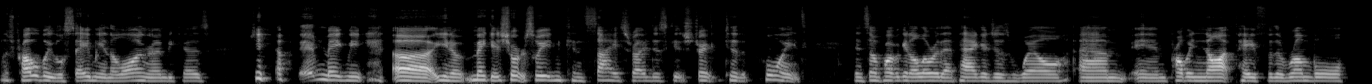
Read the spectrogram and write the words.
which probably will save me in the long run because you know, it make me, uh, you know, make it short, sweet, and concise, right? Just get straight to the point. And so I'm probably going to lower that package as well, um, and probably not pay for the Rumble.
